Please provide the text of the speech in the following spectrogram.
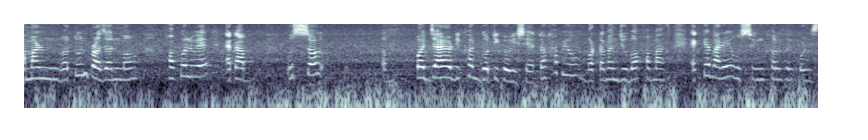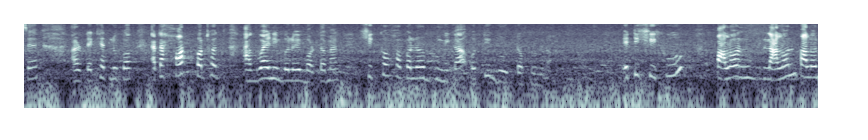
আমাৰ নতুন প্ৰজন্ম সকলোৱে এটা উচ্চ পৰ্যায়ৰ দিশত গতি কৰিছে। তথাপিও বৰ্তমান যুৱ সমাজ একেবাৰে উচ্ছৃংখল হৈ পৰিছে আৰু তেখেতলোকক এটা সৎ পথত আগুৱাই নিবলৈ বৰ্তমান শিক্ষকসকলৰ ভূমিকা অতি গুৰুত্বপূৰ্ণ। এটি শিশু পালন লালন পালন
